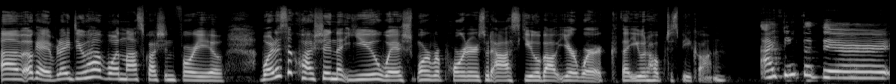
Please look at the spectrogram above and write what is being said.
Um, okay, but I do have one last question for you. What is a question that you wish more reporters would ask you about your work that you would hope to speak on? I think that there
